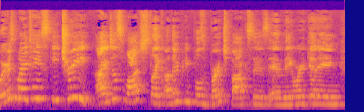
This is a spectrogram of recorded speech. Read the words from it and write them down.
where's my tasty treat I just watched like other people's Birchboxes and they were getting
